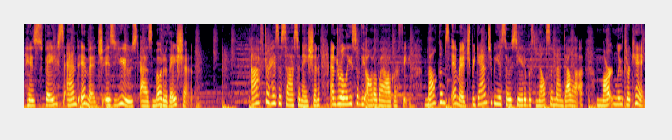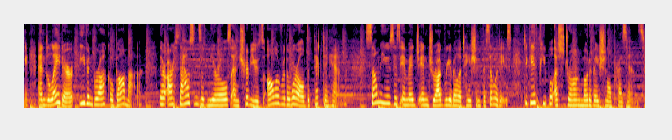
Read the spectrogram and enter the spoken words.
His face and image is used as motivation. After his assassination and release of the autobiography, Malcolm's image began to be associated with Nelson Mandela, Martin Luther King, and later, even Barack Obama. There are thousands of murals and tributes all over the world depicting him. Some use his image in drug rehabilitation facilities to give people a strong motivational presence.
